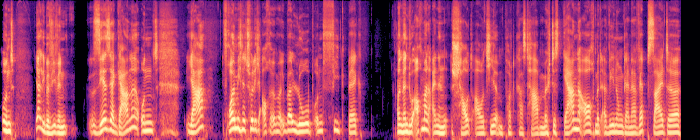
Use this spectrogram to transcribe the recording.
Und ja, liebe Vivian, sehr, sehr gerne. Und ja, freue mich natürlich auch immer über Lob und Feedback. Und wenn du auch mal einen Shoutout hier im Podcast haben möchtest, gerne auch mit Erwähnung deiner Webseite.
